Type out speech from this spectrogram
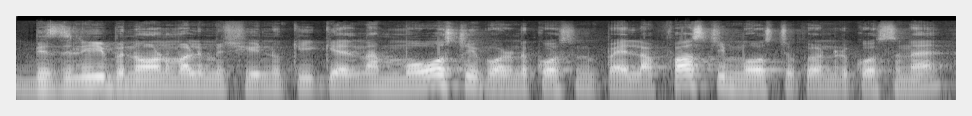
ਬਿਜਲੀ ਬਣਾਉਣ ਵਾਲੀ ਮਸ਼ੀਨ ਨੂੰ ਕੀ ਕਿਹਾ ਜਾਂਦਾ? ਮੋਸਟ ਇੰਪੋਰਟੈਂਟ ਕੁਐਸਚਨ ਪਹਿਲਾ ਫਸਟ ਹੀ ਮੋਸਟ ਇੰਪੋਰਟੈਂਟ ਕੁਐਸਚਨ ਹੈ,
